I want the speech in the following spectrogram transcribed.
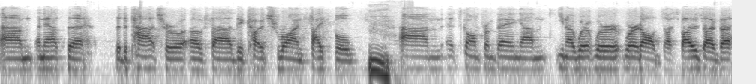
um, announced the the departure of uh, their coach Ryan Faithful. Mm. Um, it's gone from being, um, you know, we're, we're, we're at odds, I suppose, over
